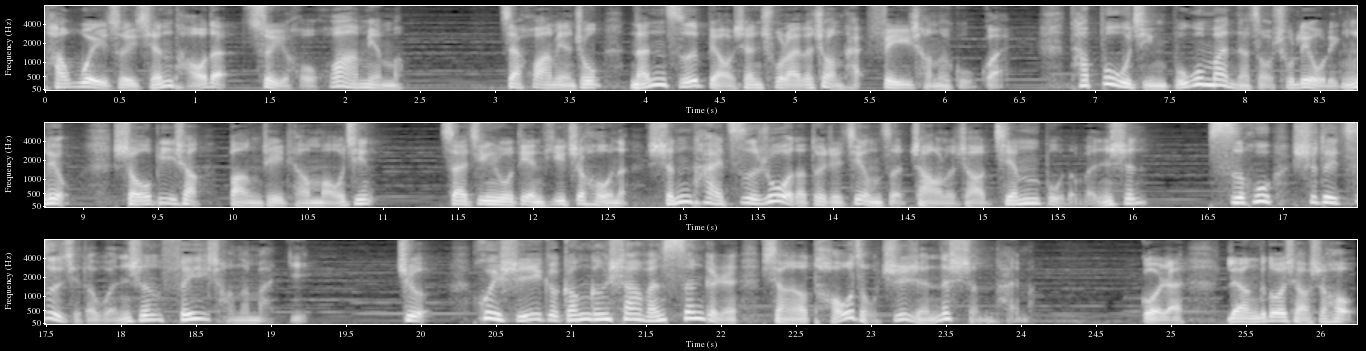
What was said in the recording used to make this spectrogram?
他畏罪潜逃的最后画面吗？在画面中，男子表现出来的状态非常的古怪。他不紧不慢地走出六零六，手臂上绑着一条毛巾。在进入电梯之后呢，神态自若地对着镜子照了照肩部的纹身，似乎是对自己的纹身非常的满意。这会是一个刚刚杀完三个人想要逃走之人的神态吗？果然，两个多小时后，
